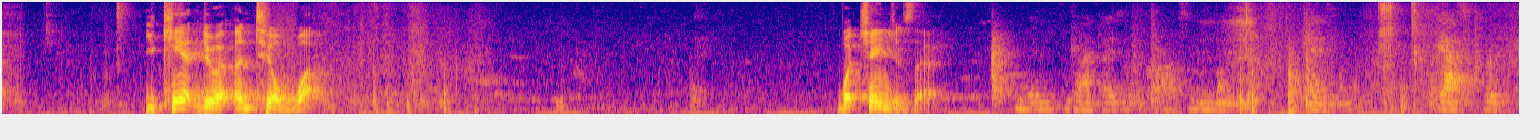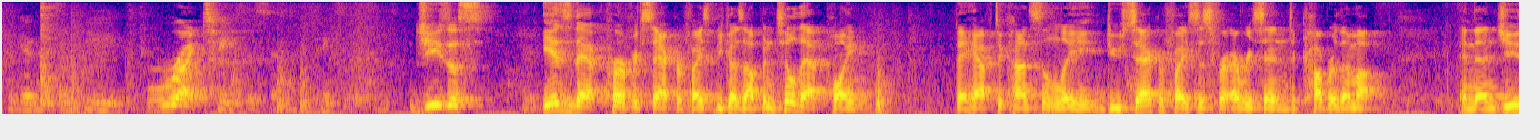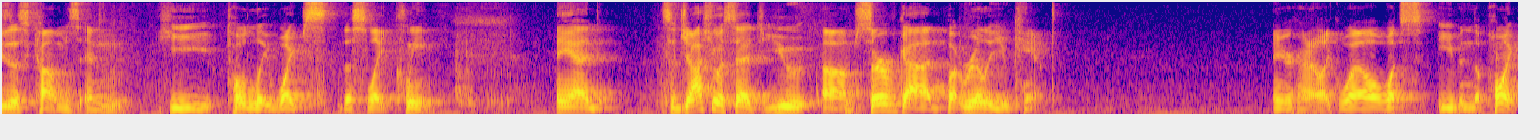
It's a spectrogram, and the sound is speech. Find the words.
you can't do it until what? What changes that? when God dies on the cross and you can ask for forgiveness and he Right. takes his sin, takes. Jesus is that perfect sacrifice because up until that point, they have to constantly do sacrifices for every sin to cover them up. And then Jesus comes and he totally wipes the slate clean. And so Joshua said, You um, serve God, but really you can't. And you're kind of like, Well, what's even the point?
